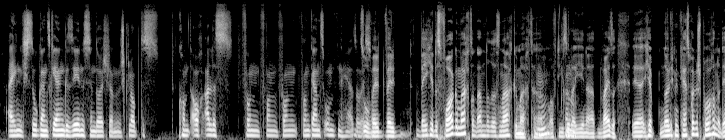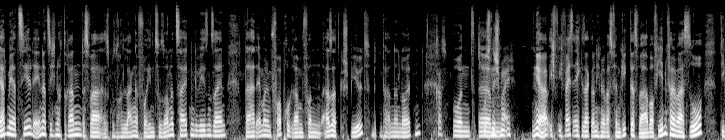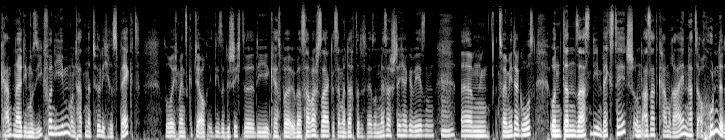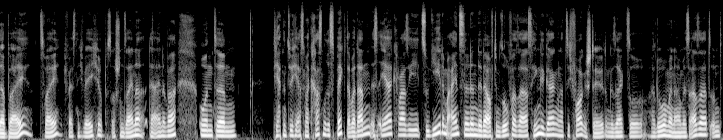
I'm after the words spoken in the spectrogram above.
eigentlich so ganz gern gesehen ist in Deutschland. Und ich glaube, das kommt auch alles von, von, von, von ganz unten her. So, So, weil, weil welche das vorgemacht und andere es nachgemacht haben, Mhm, auf diese genau. oder jene Art und Weise. Äh, ich habe neulich mit Casper gesprochen und er hat mir erzählt, er erinnert sich noch dran, das war, also es muss noch lange vorhin zu Sonnezeiten gewesen sein, da hat er mal im Vorprogramm von Azad gespielt mit ein paar anderen Leuten Krass. und Das wusste ähm, nicht mal ich. Ja, ich, ich weiß ehrlich gesagt auch nicht mehr, was für ein Gig das war, aber auf jeden Fall war es so, die kannten halt die Musik von ihm und hatten natürlich Respekt. So, ich meine, es gibt ja auch diese Geschichte, die Casper über Savage sagt, dass er mal dachte, das wäre so ein Messerstecher gewesen, Mhm. ähm, zwei Meter groß. Und dann saßen die im Backstage und Azad kam rein, hatte auch Hunde dabei, zwei, ich weiß nicht welche, ob das auch schon seiner, der eine war. Und ähm, die hat natürlich erstmal krassen Respekt, aber dann ist er quasi zu jedem Einzelnen, der da auf dem Sofa saß, hingegangen und hat sich vorgestellt und gesagt so, hallo, mein Name ist Azad. Und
